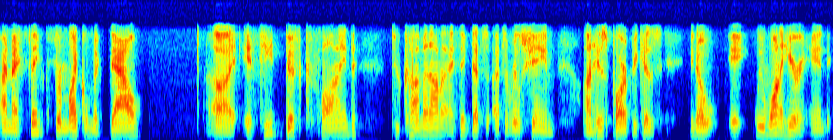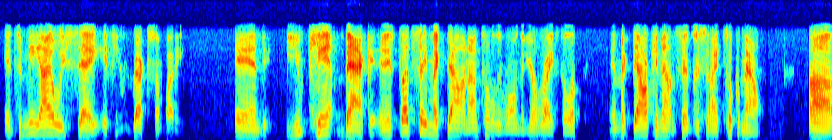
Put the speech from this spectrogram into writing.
And I think for Michael McDowell, uh, if he declined to comment on it, I think that's that's a real shame on his part because – you know, it, we want to hear it. And and to me, I always say, if you wreck somebody and you can't back it, and if, let's say McDowell, and I'm totally wrong, and you're right, Philip, and McDowell came out and said, listen, I took him out. Uh,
